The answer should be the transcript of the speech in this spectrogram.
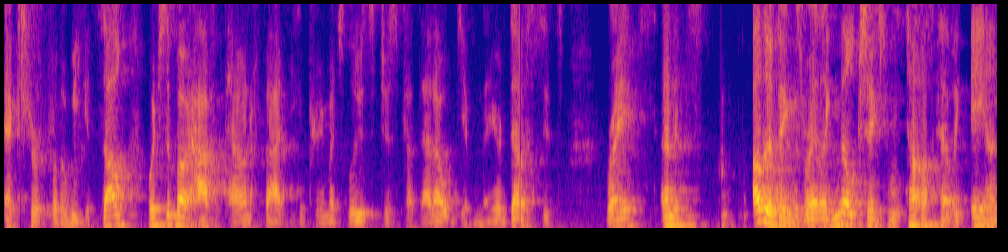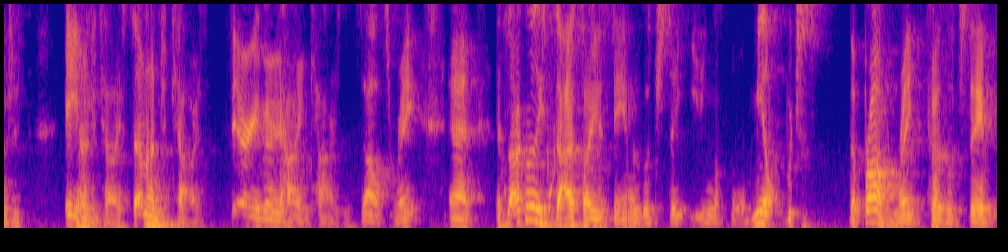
extra for the week itself, which is about half a pound of fat. You can pretty much lose. Just cut that out, given that you're deficits, right? And it's other things, right? Like milkshakes from McDonald's have like 800, 800 calories, 700 calories, very, very high in calories itself, right? And it's not really satisfy you the same as let's just say eating a full meal, which is the problem, right? Because let's say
